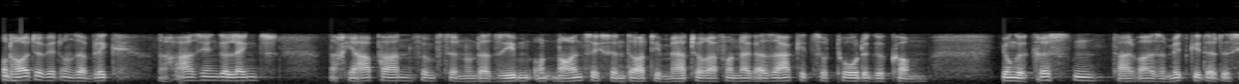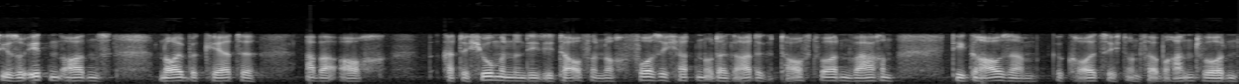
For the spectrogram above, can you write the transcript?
Und heute wird unser Blick nach Asien gelenkt, nach Japan. 1597 sind dort die Märtyrer von Nagasaki zu Tode gekommen. Junge Christen, teilweise Mitglieder des Jesuitenordens, Neubekehrte, aber auch Katechumenen, die die Taufe noch vor sich hatten oder gerade getauft worden waren, die grausam gekreuzigt und verbrannt wurden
